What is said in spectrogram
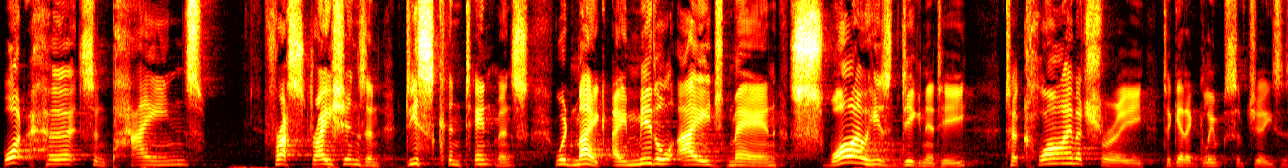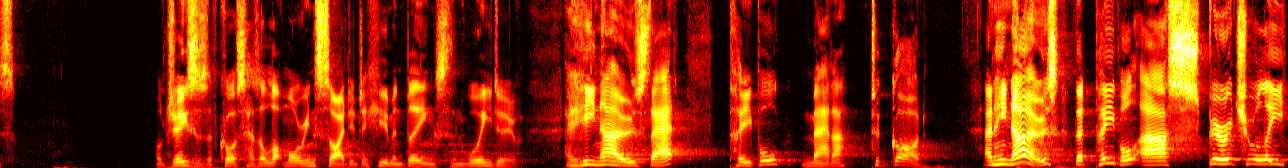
what hurts and pains, frustrations and discontentments would make a middle aged man swallow his dignity to climb a tree to get a glimpse of Jesus? Well, Jesus, of course, has a lot more insight into human beings than we do. He knows that people matter to God. And he knows that people are spiritually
